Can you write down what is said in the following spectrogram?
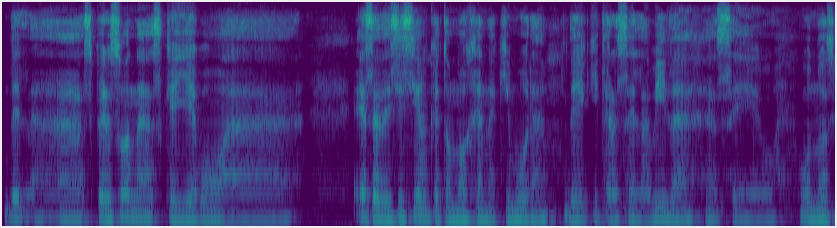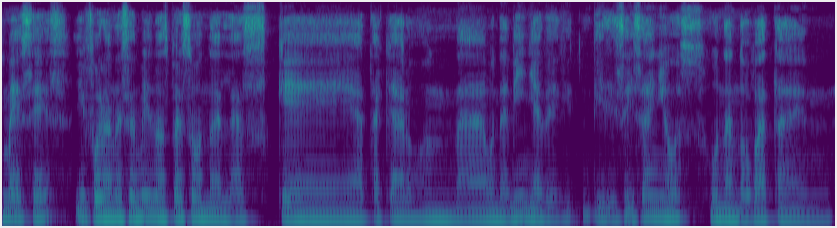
de las personas que llevó a esa decisión que tomó Hanakimura de quitarse la vida hace unos meses y fueron esas mismas personas las que atacaron a una niña de 16 años, una novata en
